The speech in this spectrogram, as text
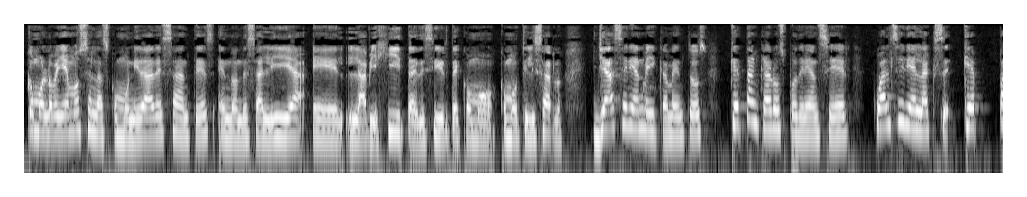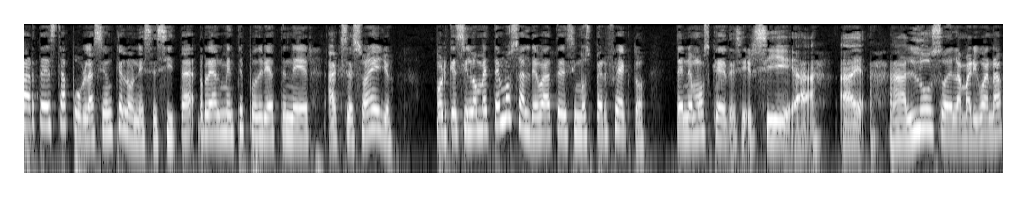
como lo veíamos en las comunidades antes, en donde salía eh, la viejita, decirte cómo, cómo utilizarlo. Ya serían medicamentos, ¿qué tan caros podrían ser? ¿Cuál sería el qué parte de esta población que lo necesita realmente podría tener acceso a ello? Porque si lo metemos al debate, decimos, perfecto, tenemos que decir sí al uso de la marihuana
